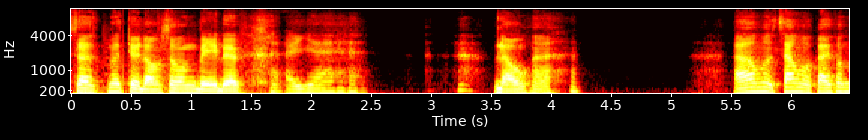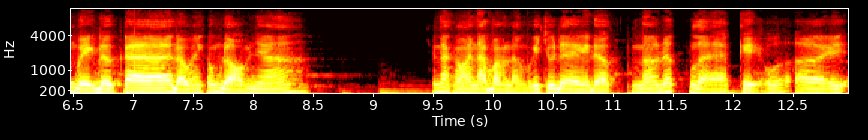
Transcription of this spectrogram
sao nó chơi đòn sao phân biệt được? Ấy da. Độn hả? À, mà sao mà cây phân biệt được ờ, độn hay không độn nhở? chúng ta không phải là bàn luận về cái chủ đề được. Nó rất là kiểu ơi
